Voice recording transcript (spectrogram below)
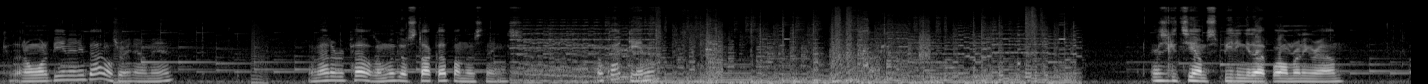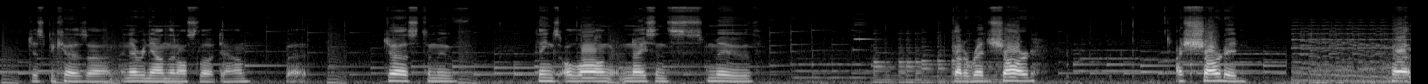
Because I don't want to be in any battles right now, man. I'm out of repels. I'm gonna go stock up on those things. Oh, god damn it. As you can see, I'm speeding it up while I'm running around. Just because, uh, and every now and then I'll slow it down. But just to move things along nice and smooth. Got a red shard. I sharded. Uh,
